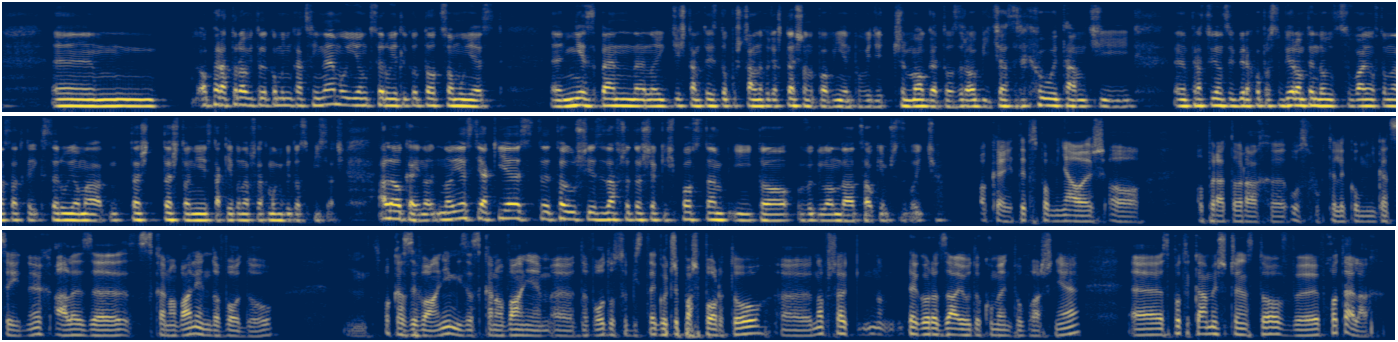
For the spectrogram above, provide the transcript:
operatorowi telekomunikacyjnemu i on kseruje tylko to, co mu jest niezbędne, no i gdzieś tam to jest dopuszczalne, chociaż też on powinien powiedzieć, czy mogę to zrobić, a z reguły tam ci pracujący w biurach po prostu biorą ten dowód, suwają w tą nasadkę i kserują, a też, też to nie jest takie, bo na przykład mogliby to spisać. Ale okej, okay, no, no jest jak jest, to już jest zawsze też jakiś postęp i to wygląda całkiem przyzwoicie. Okej, okay, ty wspomniałeś o operatorach e, usług telekomunikacyjnych, ale ze skanowaniem dowodu, z okazywaniem i zaskanowaniem e, dowodu osobistego czy paszportu, e, no, wszak, no tego rodzaju dokumentów właśnie, spotykamy się często w, w hotelach.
